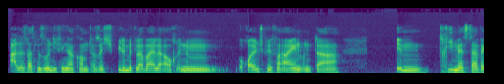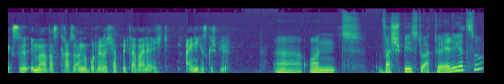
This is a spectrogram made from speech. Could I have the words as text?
alles, was mir so in die Finger kommt. Also ich spiele mittlerweile auch in einem Rollenspielverein und da im Trimesterwechsel immer was gratis angeboten wird. Also ich habe mittlerweile echt einiges gespielt. Äh, und was spielst du aktuell jetzt so?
